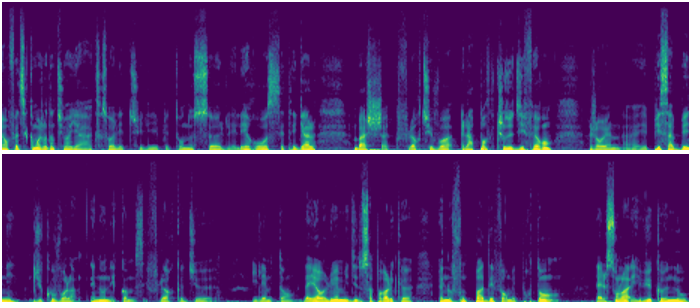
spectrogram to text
Et en fait, c'est comme un jardin, tu vois, il y a que ce soit les tulipes, les tournesols, les, les roses, c'est égal. Bah, chaque fleur, tu vois, elle apporte quelque chose de différent. Genre, a- et puis ça bénit. Du coup, voilà. Et nous, on est comme ces fleurs que Dieu, il aime tant. D'ailleurs, lui-même, il dit dans sa parole qu'elles ne font pas d'efforts, mais pourtant, elles sont là. Et vu que nous,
